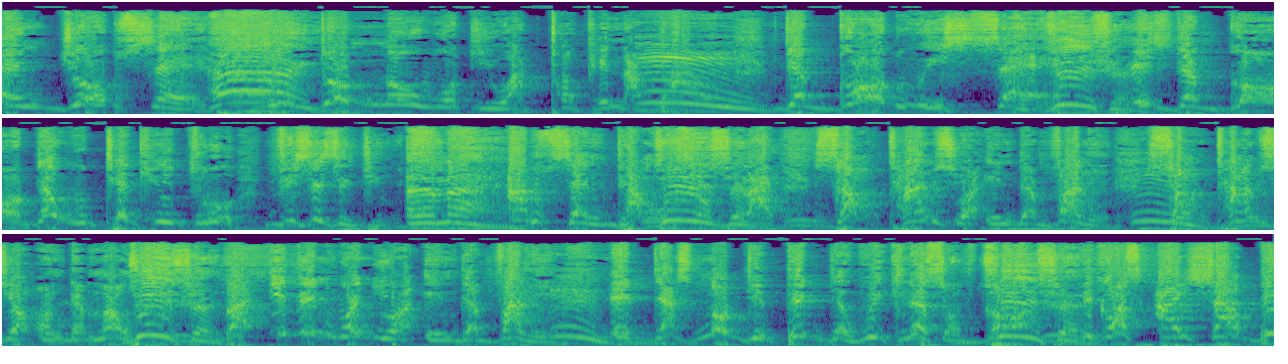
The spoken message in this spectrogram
And Job said, Hey! You don't know what you are talking about. Mm. The God we serve Jesus. is the God that will take you through vicissitudes, Amen. ups and downs of life. Sometimes you are in the valley, Mm. sometimes you are on the mountain. Jesus. But even when you are in the valley, mm. it does not depict the weakness of God. Jesus. Because I shall be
